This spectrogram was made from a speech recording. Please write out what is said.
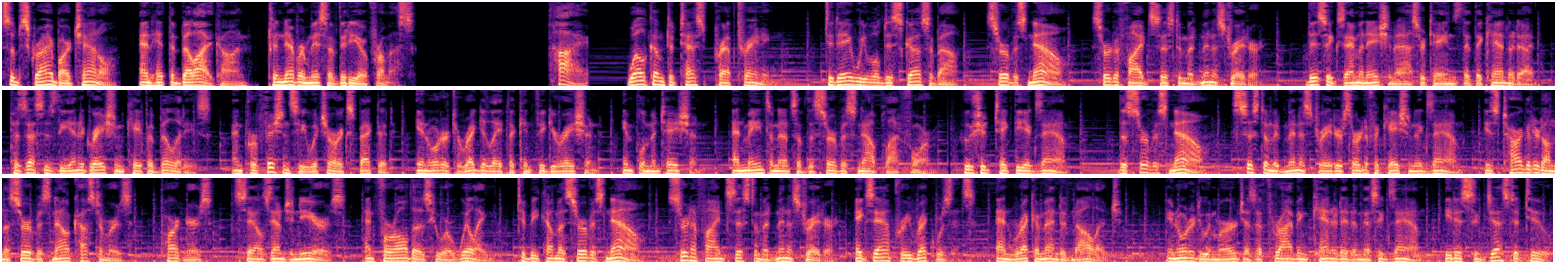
Subscribe our channel, and hit the bell icon, to never miss a video from us. Hi. Welcome to Test Prep Training. Today we will discuss about, ServiceNow, Certified System Administrator. This examination ascertains that the candidate, possesses the integration capabilities, and proficiency which are expected, in order to regulate the configuration, implementation, and maintenance of the ServiceNow platform, who should take the exam. The ServiceNow System Administrator Certification Exam is targeted on the ServiceNow customers, partners, sales engineers, and for all those who are willing to become a ServiceNow Certified System Administrator. Exam prerequisites and recommended knowledge. In order to emerge as a thriving candidate in this exam, it is suggested to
